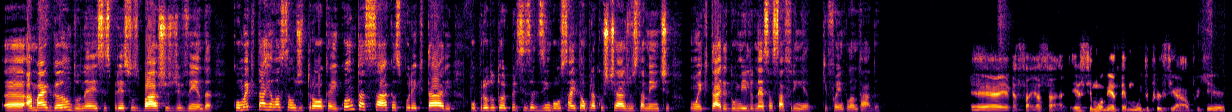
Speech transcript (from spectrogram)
uh, amargando né, esses preços baixos de venda. Como é que está a relação de troca e quantas sacas por hectare o produtor precisa desembolsar então para custear justamente um hectare do milho nessa safrinha que foi implantada? É, essa, essa, esse momento é muito crucial, porque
